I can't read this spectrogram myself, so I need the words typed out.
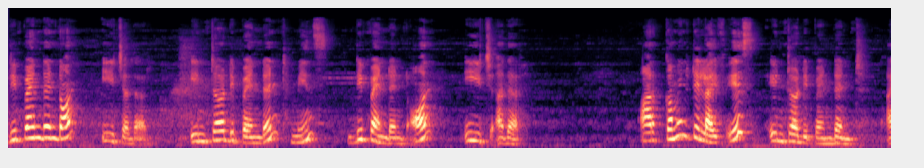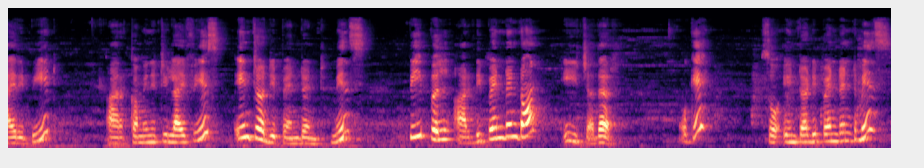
dependent on each other. Interdependent means dependent on each other. Our community life is interdependent. I repeat, our community life is interdependent means people are dependent on each other. Okay? So interdependent means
